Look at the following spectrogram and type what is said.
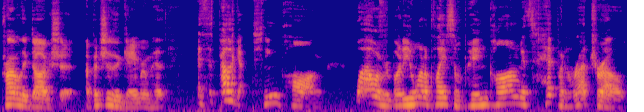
Probably dog shit. I bet you the game room has. It's probably got ping pong. Wow, everybody, you want to play some ping pong? It's hip and retro.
